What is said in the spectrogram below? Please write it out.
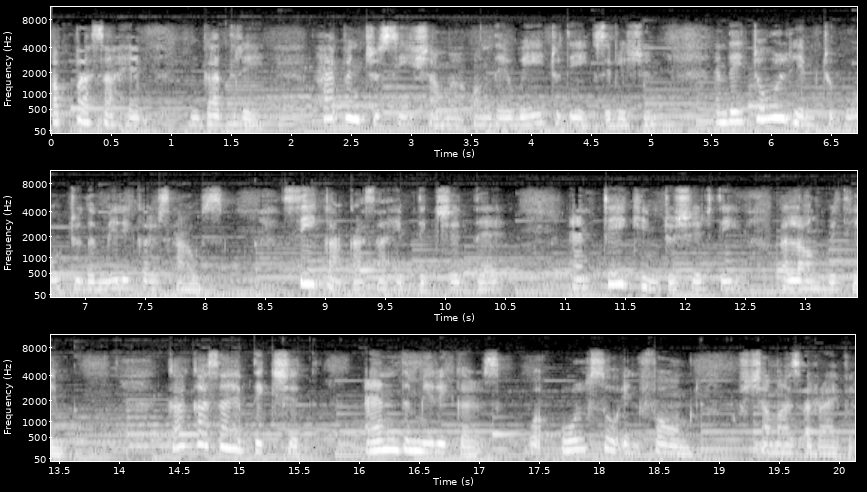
Appa Sahib Gadre happened to see Shama on their way to the exhibition and they told him to go to the Mirikar's house, see Kaka Sahib Dikshit there, and take him to Shirdi along with him. Kaka Sahib Dikshit and the Mirikars were also informed of Shama's arrival.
